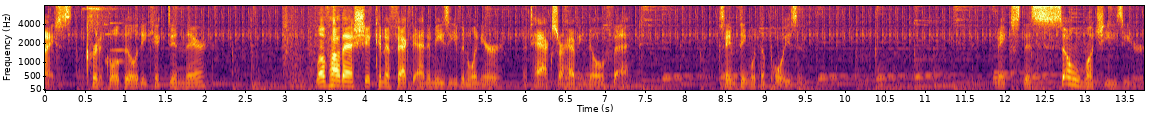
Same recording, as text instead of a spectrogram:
Nice. Critical ability kicked in there. Love how that shit can affect enemies even when your attacks are having no effect. Same thing with the poison. Makes this so much easier.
